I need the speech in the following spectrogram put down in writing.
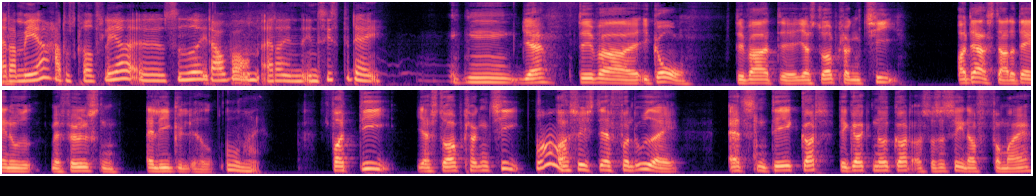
er der mere? Har du skrevet flere øh, sider i dagbogen? Er der en, en sidste dag? Mm, ja, det var i går. Det var, at øh, jeg stod op klokken 10, og der startede dagen ud med følelsen af ligegyldighed. Åh oh, nej. Fordi jeg stod op klokken 10, oh. og så i stedet fundet ud af, at sådan, det er ikke godt, det gør ikke noget godt at stå så sent op for mig.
